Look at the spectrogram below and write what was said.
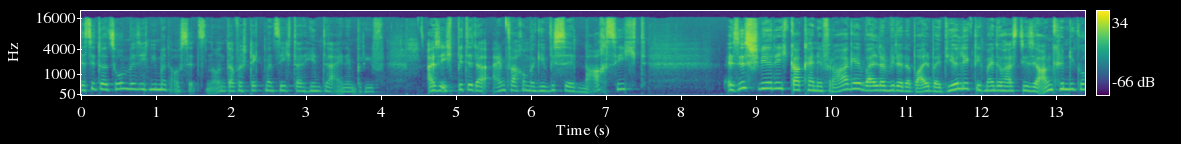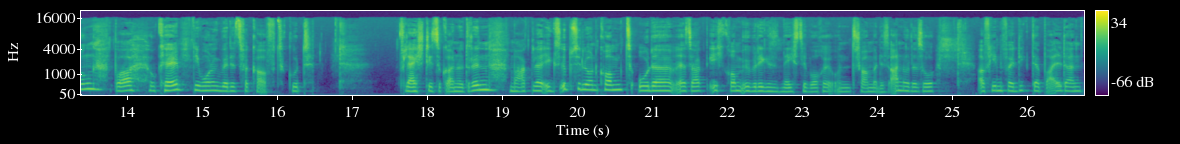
der Situation will sich niemand aussetzen und da versteckt man sich dann hinter einem Brief. Also ich bitte da einfach um eine gewisse Nachsicht. Es ist schwierig, gar keine Frage, weil dann wieder der Ball bei dir liegt. Ich meine, du hast diese Ankündigung, boah, okay, die Wohnung wird jetzt verkauft. Gut, Vielleicht steht sogar nur drin, Makler XY kommt oder er sagt, ich komme übrigens nächste Woche und schauen wir das an oder so. Auf jeden Fall liegt der Ball dann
